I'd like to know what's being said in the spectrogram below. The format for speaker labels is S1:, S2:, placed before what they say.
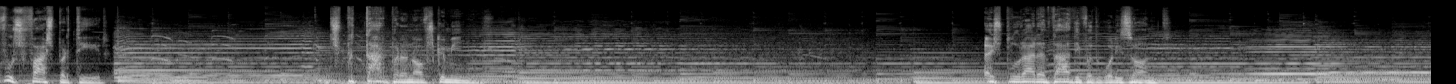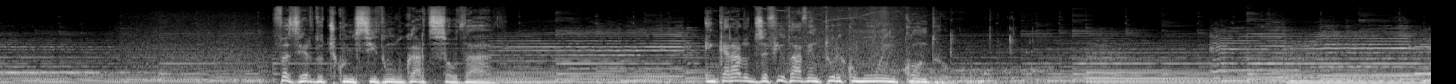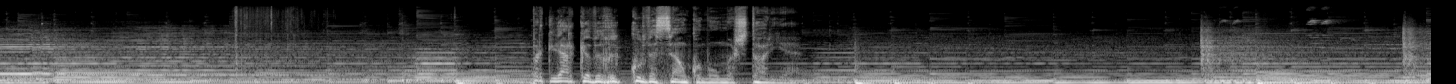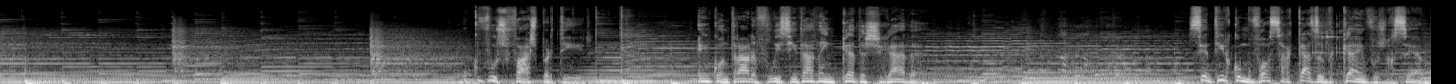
S1: vos faz partir? Despertar para novos caminhos. Explorar a dádiva do horizonte. Fazer do desconhecido um lugar de saudade. Encarar o desafio da aventura como um encontro. Partilhar cada recordação como uma história. O que vos faz partir? Encontrar a felicidade em cada chegada. Sentir como vossa a casa de quem vos recebe.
